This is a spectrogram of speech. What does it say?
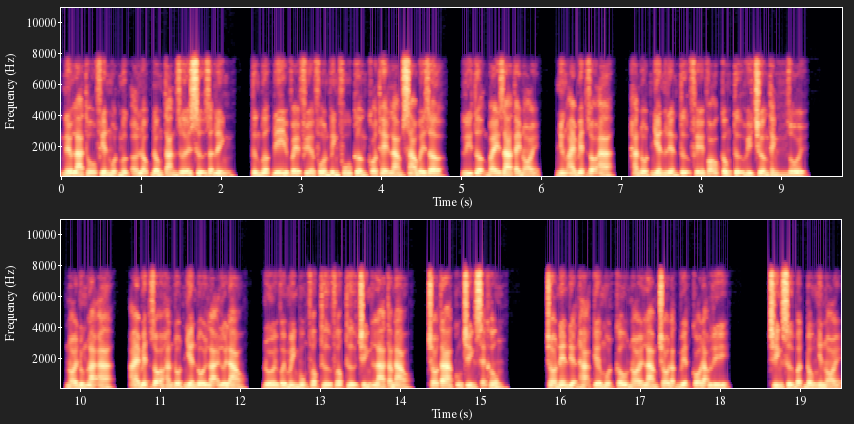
nếu là thổ phiên một mực ở lộc đông tán dưới sự dẫn lĩnh, từng bước đi về phía phồn vinh phú cường có thể làm sao bây giờ? Lý tượng bày ra tay nói, nhưng ai biết rõ à hắn đột nhiên liền tự phế võ công tự hủy trường thành rồi. Nói đúng là à ai biết rõ hắn đột nhiên đổi lại lưỡi đao, đối với mình bụng phốc thử phốc thử chính là tam đao, cho ta cũng chỉnh sẽ không cho nên điện hạ kia một câu nói làm cho đặc biệt có đạo lý. Trình Sử bật đông nhiên nói,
